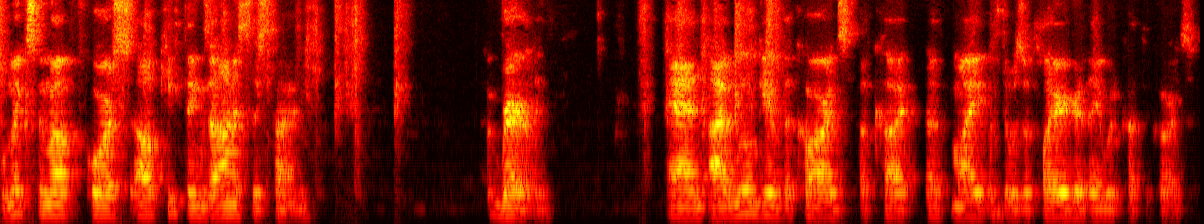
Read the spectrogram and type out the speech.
we'll mix them up. Of course, I'll keep things honest this time. Rarely. And I will give the cards a cut. Of my, if there was a player here, they would cut the cards.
